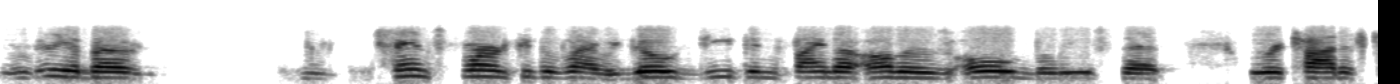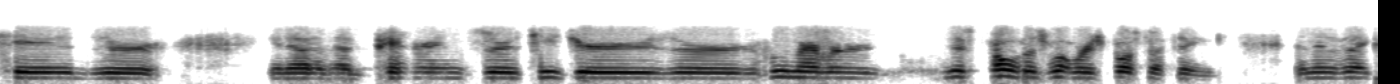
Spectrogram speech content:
really about transforming people's lives. We go deep and find out all those old beliefs that we were taught as kids, or you know, that parents or teachers or whomever just told us what we're supposed to think. And it's like,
